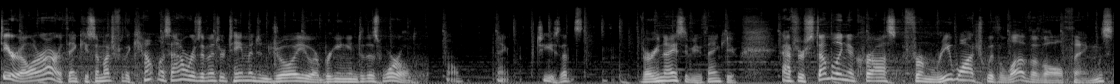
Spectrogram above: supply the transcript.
Dear LRR, thank you so much for the countless hours of entertainment and joy you are bringing into this world. Well, thank, geez, that's very nice of you, thank you. After stumbling across From Rewatch with Love of all things,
